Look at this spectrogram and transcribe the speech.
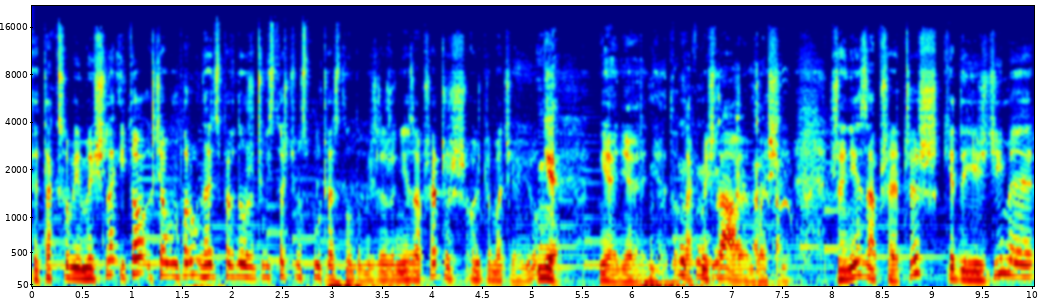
y, tak sobie myślę, i to chciałbym porównać z pewną rzeczywistością współczesną. To myślę, że nie zaprzeczysz, ojcze Macieju. Nie. Nie, nie, nie. To tak myślałem właśnie, że nie zaprzeczysz, kiedy jeździmy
